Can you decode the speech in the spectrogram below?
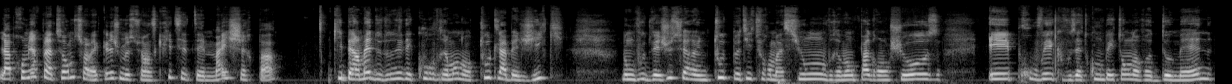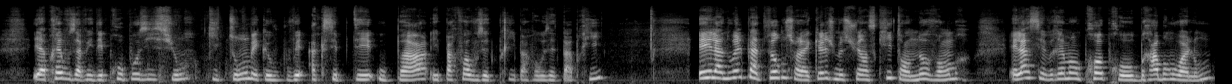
La première plateforme sur laquelle je me suis inscrite, c'était MySherpa, qui permet de donner des cours vraiment dans toute la Belgique. Donc vous devez juste faire une toute petite formation, vraiment pas grand-chose, et prouver que vous êtes compétent dans votre domaine. Et après, vous avez des propositions qui tombent et que vous pouvez accepter ou pas. Et parfois vous êtes pris, parfois vous n'êtes pas pris. Et la nouvelle plateforme sur laquelle je me suis inscrite en novembre, et là c'est vraiment propre au Brabant Wallon,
